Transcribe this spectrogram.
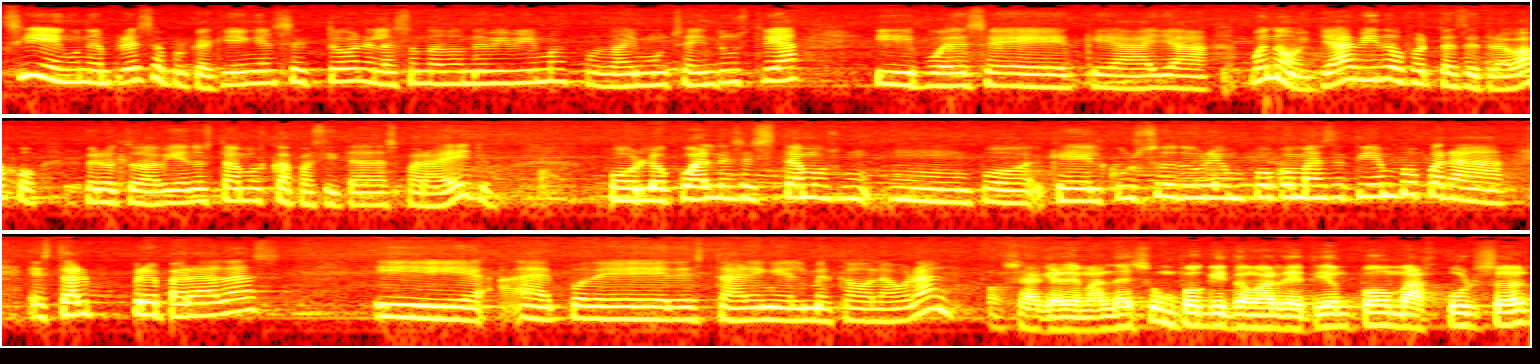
Sí, en una empresa, porque aquí en el sector, en la zona donde vivimos, pues hay mucha industria y puede ser que haya, bueno, ya ha habido ofertas de trabajo, pero todavía no estamos capacitadas para ello. Por lo cual necesitamos mm, mm, que el curso dure un poco más de tiempo para estar preparadas y eh, poder estar en el mercado laboral. O sea, que demandáis un poquito más de tiempo, más cursos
